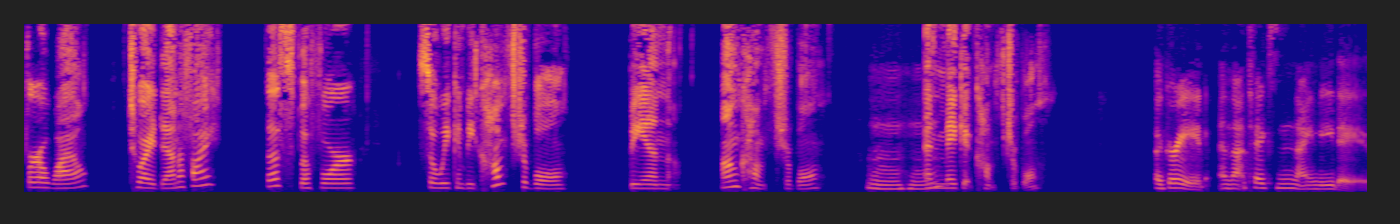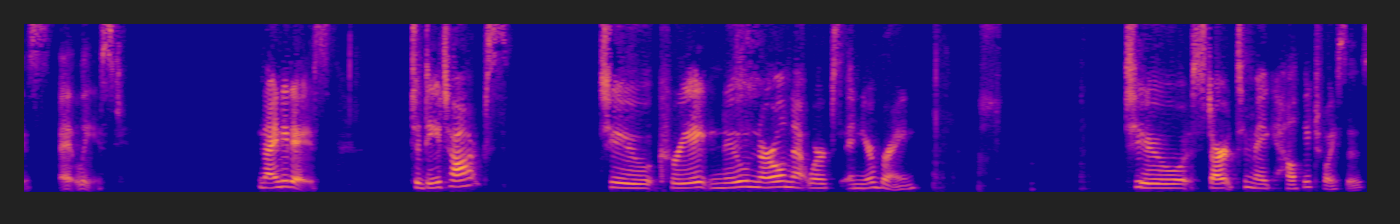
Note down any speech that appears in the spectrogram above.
for a while to identify this before so we can be comfortable being uncomfortable Mhm. and make it comfortable. Agreed. And that takes 90 days at least. 90 days to detox, to create new neural networks in your brain, to start to make healthy choices,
